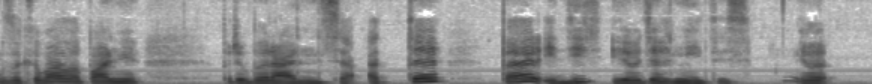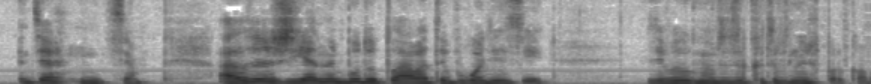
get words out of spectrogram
Закивала пані прибиральниця. А тепер ідіть і одягнітесь. Одягніться. Але ж я не буду плавати в одязі, з'явився детектив Нишпорка.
